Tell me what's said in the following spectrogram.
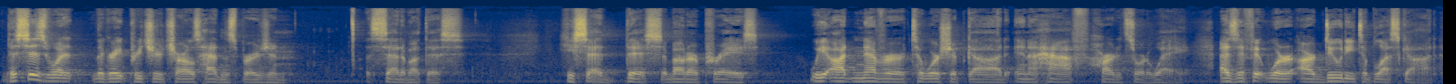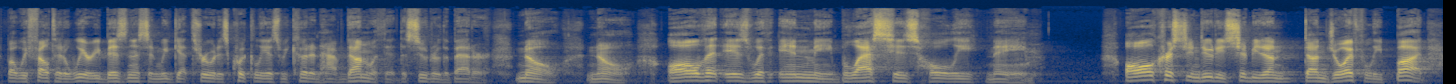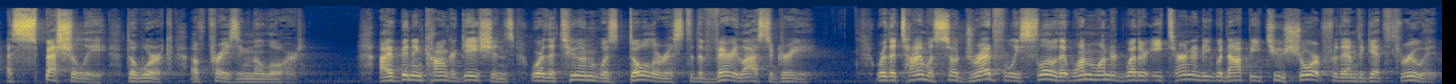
This is what the great preacher Charles Haddon Spurgeon said about this. He said this about our praise We ought never to worship God in a half hearted sort of way, as if it were our duty to bless God. But we felt it a weary business and we'd get through it as quickly as we could and have done with it, the sooner the better. No, no. All that is within me, bless his holy name. All Christian duties should be done, done joyfully, but especially the work of praising the Lord. I've been in congregations where the tune was dolorous to the very last degree, where the time was so dreadfully slow that one wondered whether eternity would not be too short for them to get through it.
